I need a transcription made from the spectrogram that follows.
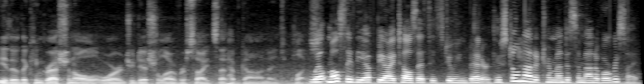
either the congressional or judicial oversights that have gone into place? Well, mostly the FBI tells us it's doing better. There's still not a tremendous amount of oversight.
